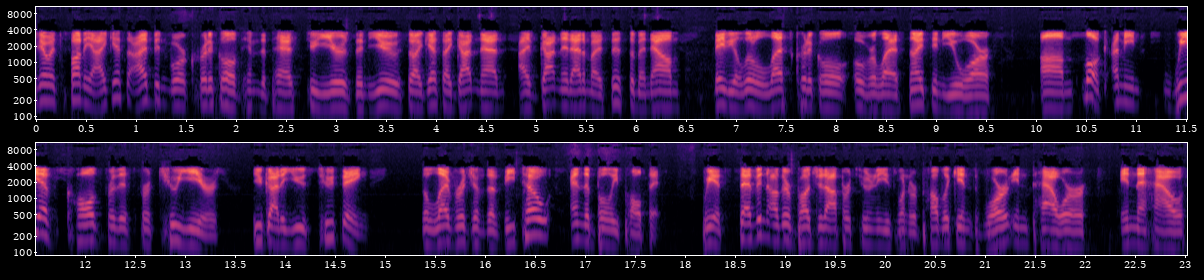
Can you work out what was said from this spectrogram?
You know, it's funny. I guess I've been more critical of him the past two years than you, so I guess I gotten that I've gotten it out of my system, and now I'm maybe a little less critical over last night than you are. Um, look, I mean, we have called for this for two years. You got to use two things: the leverage of the veto and the bully pulpit. We had seven other budget opportunities when Republicans were in power in the House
